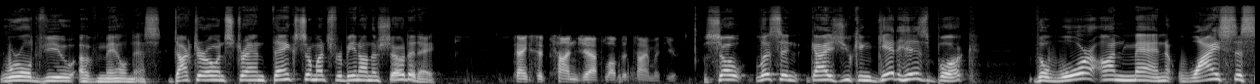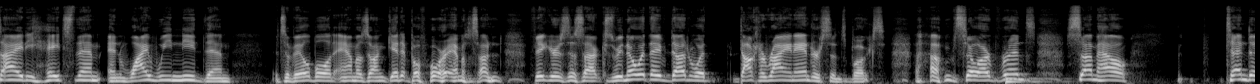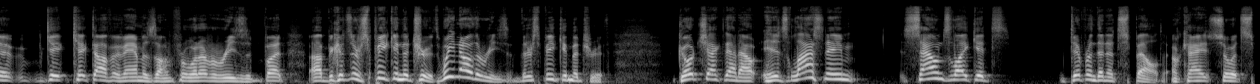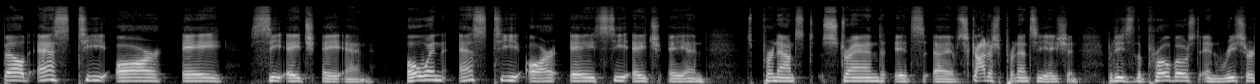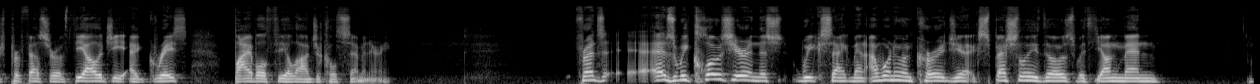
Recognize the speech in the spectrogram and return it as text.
worldview of maleness. Dr. Owen Strachan, thanks so much for being on the show today. Thanks a ton, Jeff. Love the time with you. So, listen, guys, you can get his book. The War on Men Why Society Hates Them and Why We Need Them. It's available at Amazon. Get it before Amazon figures this out because we know what they've done with Dr. Ryan Anderson's books. Um, so our friends somehow tend to get kicked off of Amazon for whatever reason, but uh, because they're speaking the truth. We know the reason. They're speaking the truth. Go check that out. His last name sounds like it's different than it's spelled. Okay. So it's spelled S T R A C H A N. Owen, S T R A C H A N. It's pronounced Strand. It's a Scottish pronunciation, but he's the provost and research professor of theology at Grace Bible Theological Seminary. Friends, as we close here in this week's segment, I want to encourage you, especially those with young men,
